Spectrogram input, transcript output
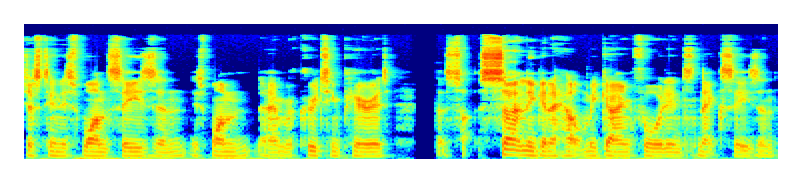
just in this one season, this one um, recruiting period. That's certainly going to help me going forward into next season.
